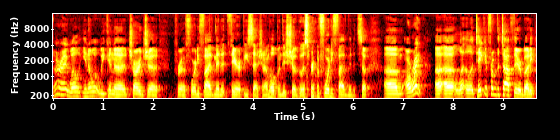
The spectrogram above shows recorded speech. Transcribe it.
All right. Well, you know what? We can uh, charge uh, for a 45 minute therapy session. I'm hoping this show goes around 45 minutes. So, um, all right. Uh, uh, take it from the top there, buddy.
